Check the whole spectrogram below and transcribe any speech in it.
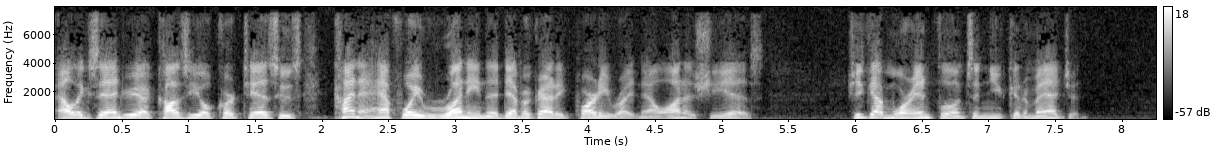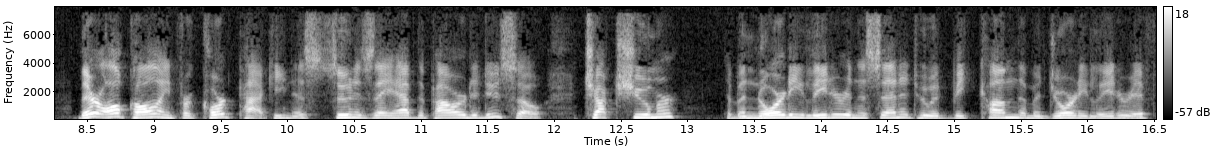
Alexandria Ocasio-Cortez, who's kind of halfway running the Democratic Party right now, honest she is. She's got more influence than you can imagine. They're all calling for court packing as soon as they have the power to do so. Chuck Schumer, the minority leader in the Senate who would become the majority leader if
